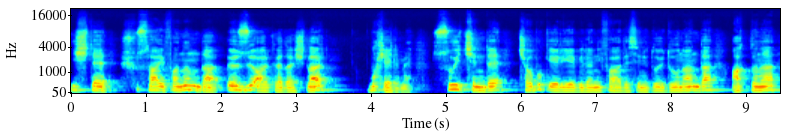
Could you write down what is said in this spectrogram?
işte şu sayfanın da özü arkadaşlar bu kelime. Su içinde çabuk eriyebilen ifadesini duyduğun anda aklına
